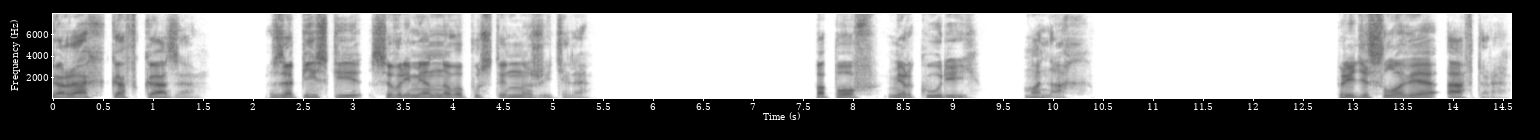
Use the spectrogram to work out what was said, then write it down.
горах Кавказа. Записки современного пустынножителя. Попов, Меркурий, монах. Предисловие автора.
